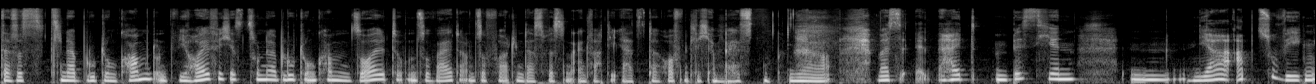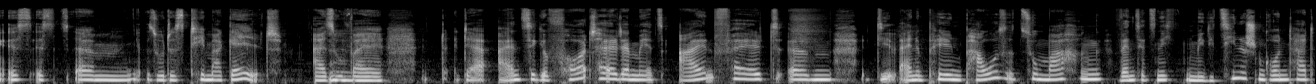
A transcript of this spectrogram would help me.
dass es zu einer Blutung kommt und wie häufig es zu einer Blutung kommen sollte und so weiter und so fort. Und das wissen einfach die Ärzte hoffentlich am besten. Ja, was äh, halt ein bisschen ja abzuwägen ist, ist ähm, so das Thema Geld. Also, mhm. weil der einzige Vorteil, der mir jetzt einfällt, ähm, die, eine Pillenpause zu machen, wenn es jetzt nicht einen medizinischen Grund hat,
